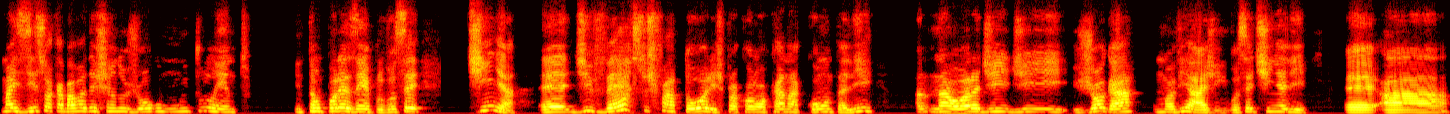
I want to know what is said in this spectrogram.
mas isso acabava deixando o jogo muito lento. Então, por exemplo, você tinha é, diversos fatores para colocar na conta ali na hora de, de, jogar uma viagem. Você tinha ali é, a,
